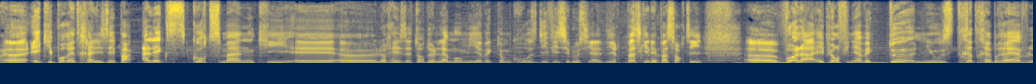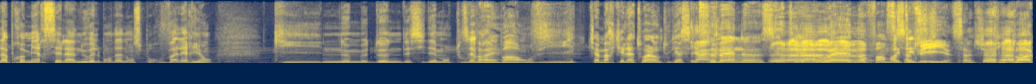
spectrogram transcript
Ouais. euh, et qui pourrait être réalisé par Alex Kurtzman qui est euh, le réalisateur de La Momie avec Tom Cruise, difficile aussi à dire parce qu'il n'est pas sorti. Voilà, et puis on finit avec deux news très très brèves. La première c'est la nouvelle bande-annonce pour Valérian qui ne me donne décidément toujours vrai. pas envie. Qui a marqué la toile en tout cas cette semaine. euh, C'était ouais, mais enfin moi ça me, ça me suffit pas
